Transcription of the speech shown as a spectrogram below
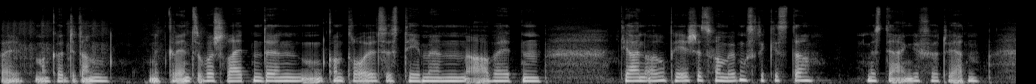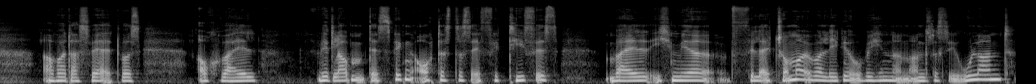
Weil man könnte dann mit grenzüberschreitenden Kontrollsystemen arbeiten. Ja, ein europäisches Vermögensregister müsste eingeführt werden. Aber das wäre etwas, auch weil wir glauben deswegen auch, dass das effektiv ist, weil ich mir vielleicht schon mal überlege, ob ich in ein anderes EU-Land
